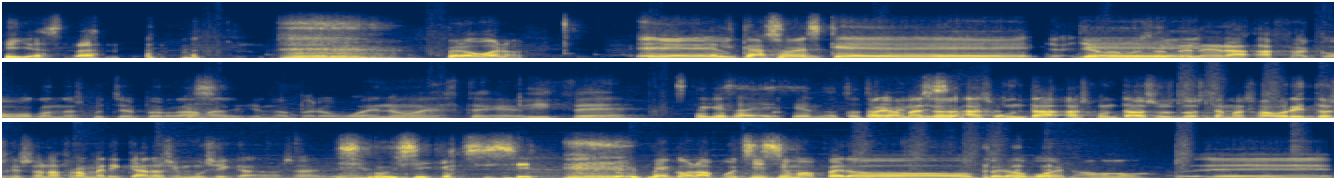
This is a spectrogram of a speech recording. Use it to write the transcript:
y ya está. pero bueno, eh, el caso es que. Ya, ya vamos a tener a, a, Jacobo cuando escuche el programa diciendo, pero bueno, este que dice. Este que está diciendo, totalmente. Porque además has juntado, has juntado, sus dos temas favoritos, que son afroamericanos y música. O sea, que... y música, sí, sí. Me he colado muchísimo, pero, pero bueno, eh,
